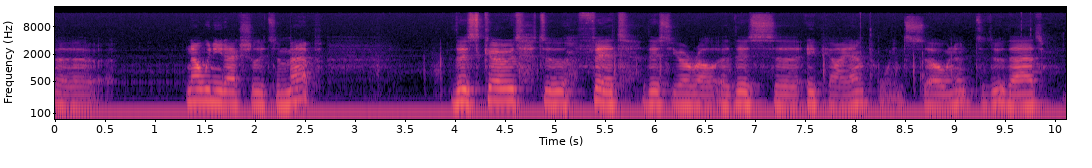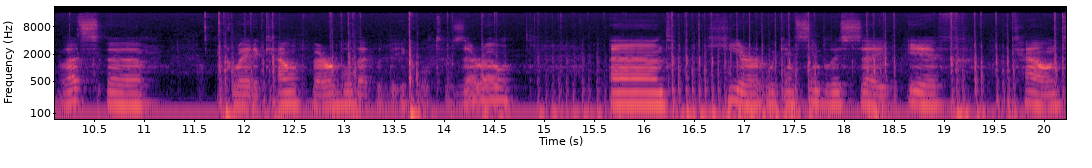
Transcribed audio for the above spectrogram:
uh, now we need actually to map this code to fit this URL, uh, this uh, API endpoint. So in order to do that, let's uh, create a count variable that would be equal to zero. And here we can simply say if count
